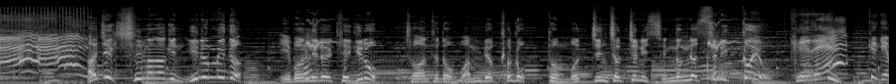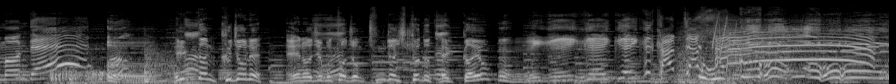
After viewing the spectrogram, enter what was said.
아직 실망하긴 이릅니다. 이번 일을 계기로 저한테도 완벽하고 더 멋진 작전이 생각났으니까요. 그래? 그게 뭔데? 어, 일단 그 전에 에너지부터 좀 충전시켜도 될까요? 으이그, 오, 오.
